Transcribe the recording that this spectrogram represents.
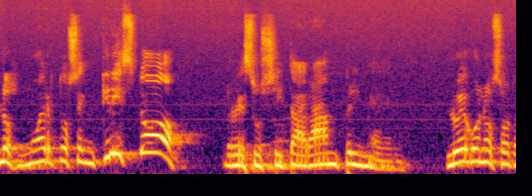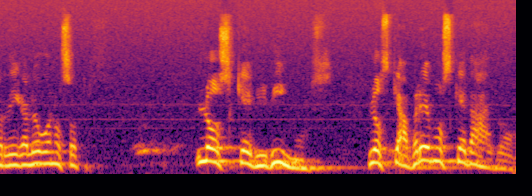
Los muertos en Cristo resucitarán primero. Luego nosotros, diga, luego nosotros. Los que vivimos los que habremos quedado,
